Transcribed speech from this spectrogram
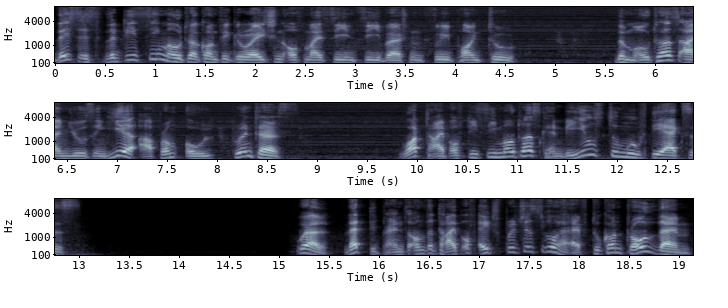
This is the DC motor configuration of my CNC version 3.2. The motors I'm using here are from old printers. What type of DC motors can be used to move the axis? Well, that depends on the type of H-bridges you have to control them.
